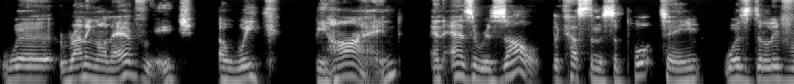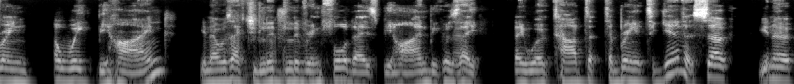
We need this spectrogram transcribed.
were running on average a week behind. And as a result, the customer support team was delivering a week behind, you know, was actually delivering four days behind because yeah. they, they worked hard to, to bring it together. So, you know,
